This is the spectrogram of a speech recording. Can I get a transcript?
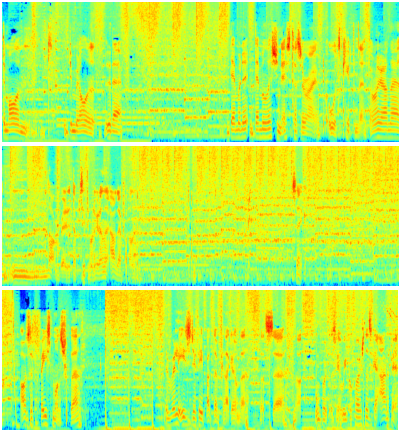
Demolin, Demolin, there. Demoli Demolitionist has arrived. Oh, it's caved in there. Do I want to go down there? Mm, not really. Don't particularly want to go down there. I'll never fall down there. Sick. Oh, there's a face monster up there. They're really easy to defeat, but I don't feel like going there. Let's uh, not. Let's get a weaker potion. Let's get out of here.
